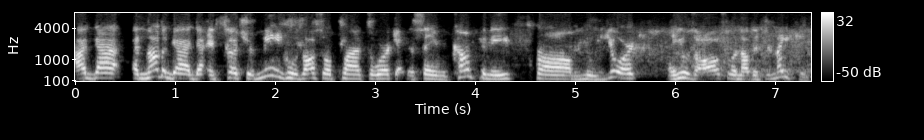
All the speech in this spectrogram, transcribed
I got another guy got in touch with me who was also applying to work at the same company from New York, and he was also another Jamaican.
